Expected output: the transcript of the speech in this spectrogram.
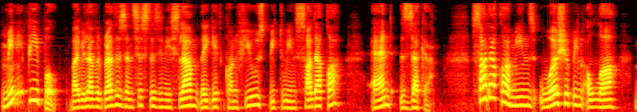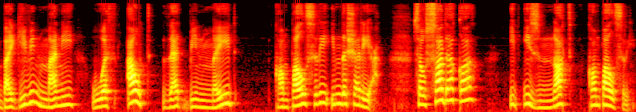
Many people, my beloved brothers and sisters in Islam, they get confused between sadaqah and zakah. Sadaqah means worshipping Allah by giving money without that being made compulsory in the Sharia. So sadaqah, it is not compulsory.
